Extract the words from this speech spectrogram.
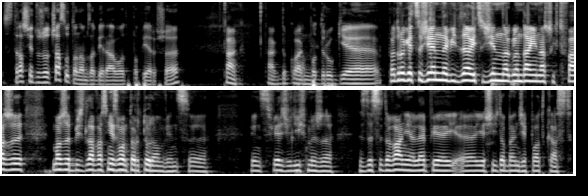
strasznie dużo czasu to nam zabierało, po pierwsze. Tak, tak, A dokładnie. po drugie, Po drugie, codzienne wideo i codzienne oglądanie naszych twarzy może być dla Was niezłą torturą, więc, e, więc stwierdziliśmy, że zdecydowanie lepiej, e, jeśli to będzie podcast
